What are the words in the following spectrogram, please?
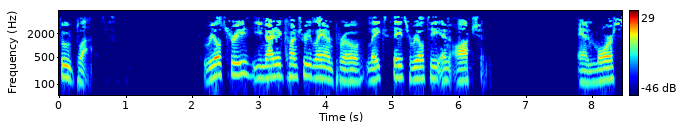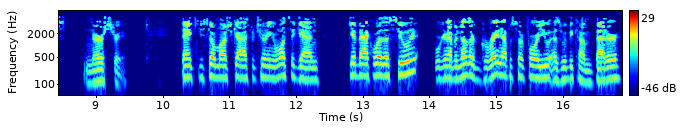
Food Plots, Realtree United Country Land Pro, Lake States Realty and Auction, and Morse Nursery. Thank you so much, guys, for tuning in once again. Get back with us soon. We're going to have another great episode for you as we become better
